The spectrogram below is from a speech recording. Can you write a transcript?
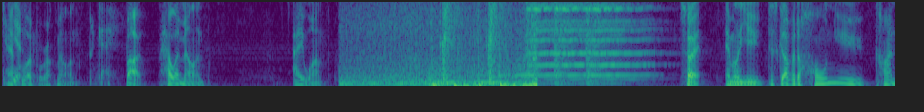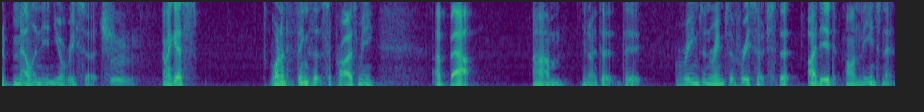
cantaloupe or rock melon. okay. But hello melon, a one. So Emily, you discovered a whole new kind of melon in your research, and I guess one of the things that surprised me about um, you know the the reams and reams of research that I did on the internet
